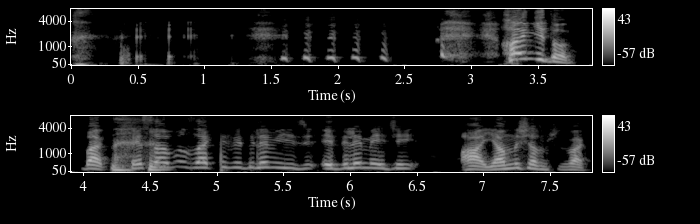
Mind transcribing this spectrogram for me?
Hangi don? Bak hesabınız aktif edilemeyeceği, edilemeyeceği... Aa yanlış yazmışız bak.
